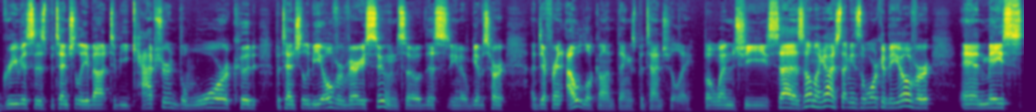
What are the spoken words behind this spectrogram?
Grievous is potentially about to be captured. The war could potentially be over very soon. So this, you know, gives her a different outlook on things potentially. But when she says, "Oh my gosh, that means the war could be over," and Mace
